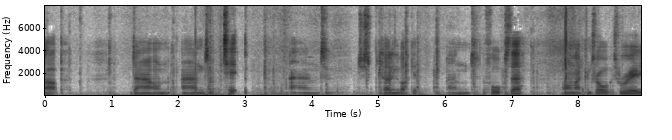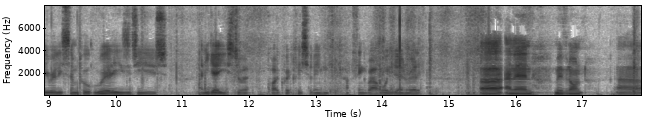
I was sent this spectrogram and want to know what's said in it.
up, down, and tip, and just curling the bucket and the forks there on that control. It's really, really simple, really easy to use, and you get used to it quite quickly, so you don't even think about what you're doing really. Uh, and then moving on, uh,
